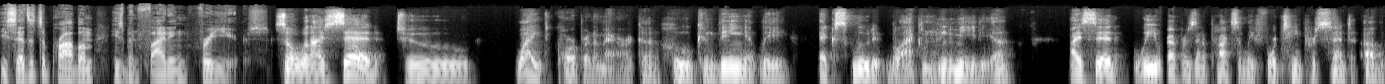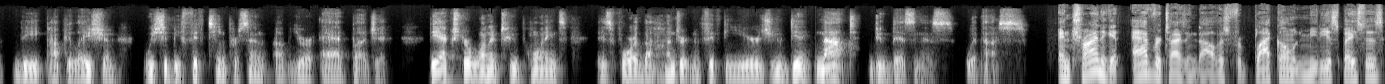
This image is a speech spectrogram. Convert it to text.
He says it's a problem he's been fighting for years. So, what I said to white corporate America, who conveniently excluded black media, I said, we represent approximately 14% of the population. We should be 15% of your ad budget. The extra one or two points is for the 150 years you did not do business with us. And trying to get advertising dollars for black owned media spaces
